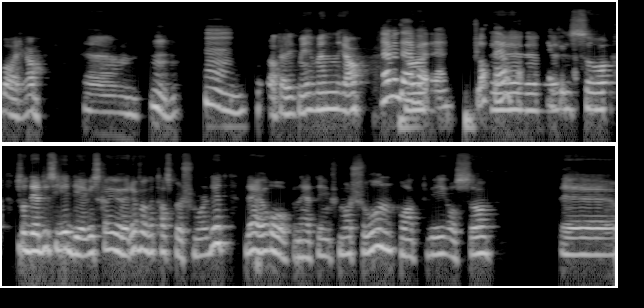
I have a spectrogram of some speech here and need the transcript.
bare ja. Um, mm. Mm. jeg litt mye, men ja. Nei, men det er bare flott, det. Ja. Så, så, det du sier, det vi skal gjøre, for å ta spørsmålet ditt, det er jo åpenhet og informasjon, og at vi også eh,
